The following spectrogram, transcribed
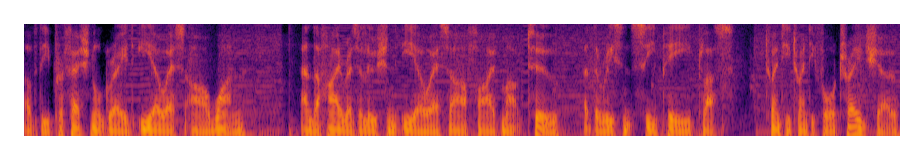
of the professional-grade EOS R1 and the high-resolution EOS R5 Mark II at the recent CP Plus 2024 trade show,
